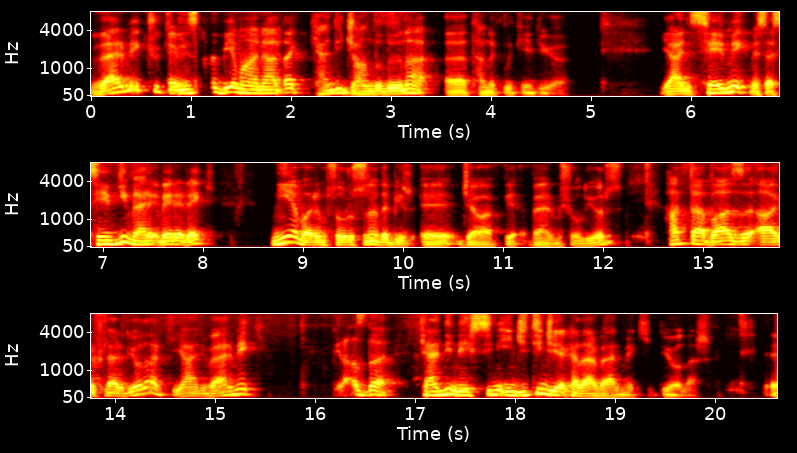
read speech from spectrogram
Vermek çünkü evet. insanı bir manada kendi canlılığına e, tanıklık ediyor. Yani sevmek mesela sevgi ver, vererek niye varım sorusuna da bir e, cevap vermiş oluyoruz. Hatta bazı arifler diyorlar ki yani vermek biraz da kendi nefsini incitinceye kadar vermek diyorlar. E,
